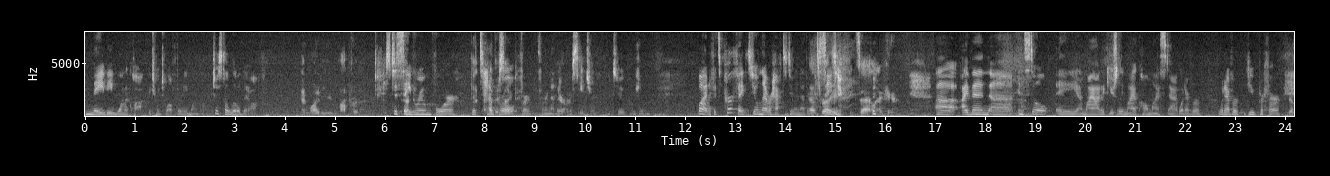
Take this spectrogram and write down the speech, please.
maybe one o'clock, between 12:30 and one o'clock, just a little bit off, And why do you opt for that? To save room for the temporal for for another procedure, too usually. But if it's perfect, you'll never have to do another That's procedure. right. Exactly. Uh, I then uh, instill a, uh myotic, usually Miochol, Miostat, whatever, whatever you prefer, Yep.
